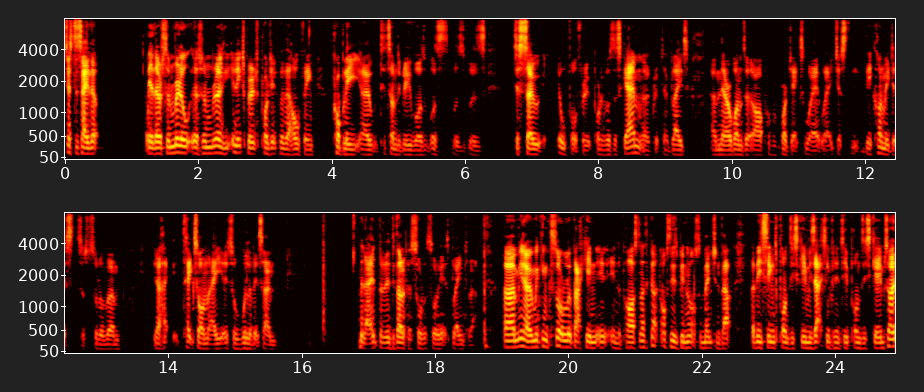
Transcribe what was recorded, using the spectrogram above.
just to say that yeah, there are some real there's some really inexperienced projects where the whole thing probably you know, to some degree was was was was just so ill thought through. It probably was a scam. Uh, Crypto Blades. Um, there are ones that are proper projects where where just the economy just, just sort of um, you know takes on a, a, sort of will of its own. But, that, but the developer sort of sort of gets blamed for that. Um, you know, and we can sort of look back in, in, in, the past, and I think obviously there's been lots of mention about uh, these things. Ponzi scheme is Axie Infinity Ponzi scheme. So I,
